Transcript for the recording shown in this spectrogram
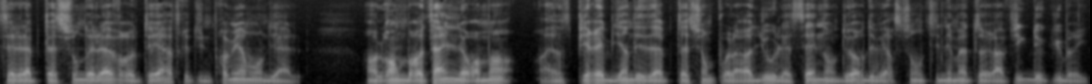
Cette adaptation de l'œuvre au théâtre est une première mondiale. En Grande-Bretagne, le roman a inspiré bien des adaptations pour la radio ou la scène en dehors des versions cinématographiques de Kubrick.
